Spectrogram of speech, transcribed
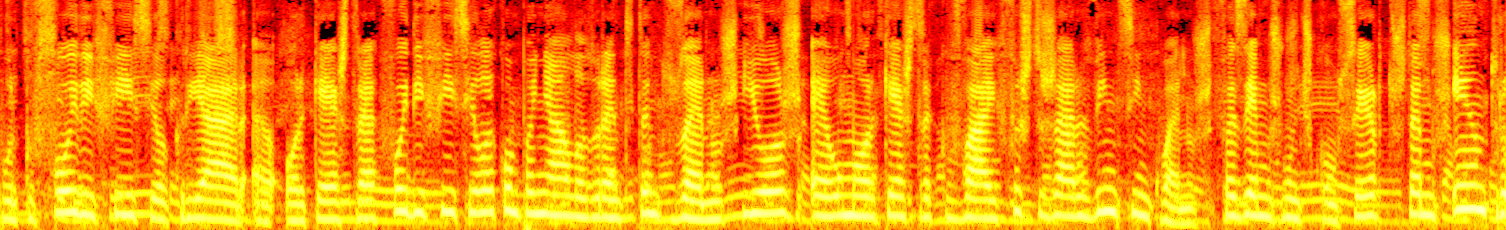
porque foi difícil criar a orquestra, foi difícil acompanhá-la durante tantos anos e hoje é uma orquestra que vai festejar 25 anos. Fazemos muitos concertos, estamos entre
